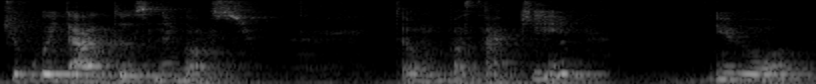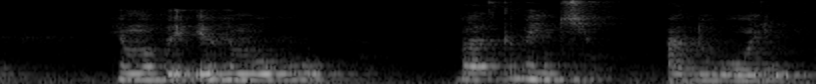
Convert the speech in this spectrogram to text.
de cuidar dos negócios. Então, vou passar aqui e vou remover. Eu removo basicamente a do olho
